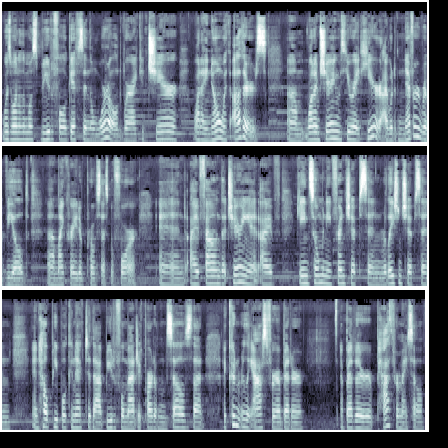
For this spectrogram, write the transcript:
was one of the most beautiful gifts in the world where I could share what I know with others. Um, what I'm sharing with you right here, I would have never revealed uh, my creative process before. And I've found that sharing it, I've gained so many friendships and relationships and, and help people connect to that beautiful magic part of themselves that I couldn't really ask for a better a better path for myself.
